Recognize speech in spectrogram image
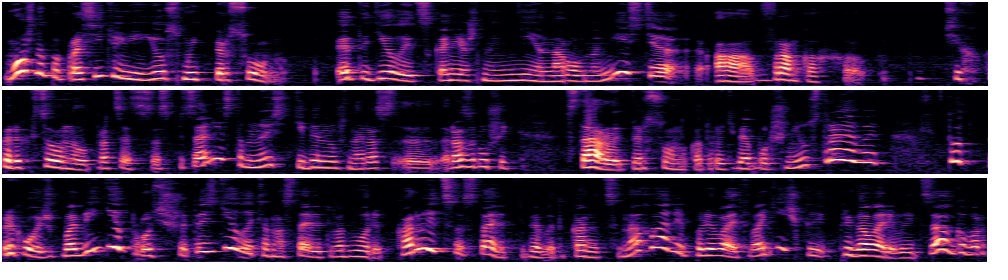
Можно попросить у нее смыть персону. Это делается, конечно, не на ровном месте, а в рамках психокоррекционного процесса со специалистом, но если тебе нужно раз, э, разрушить старую персону, которая тебя больше не устраивает, то приходишь к бабе просишь это сделать, она ставит во дворик корыца, ставит тебя в это корыце ногами, поливает водичкой, приговаривает заговор,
